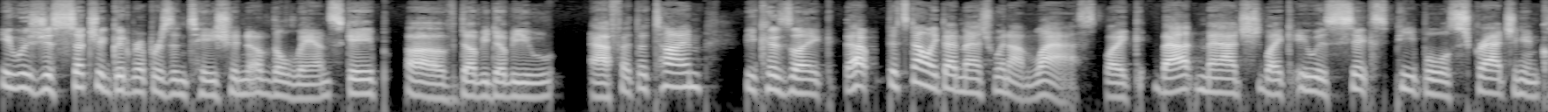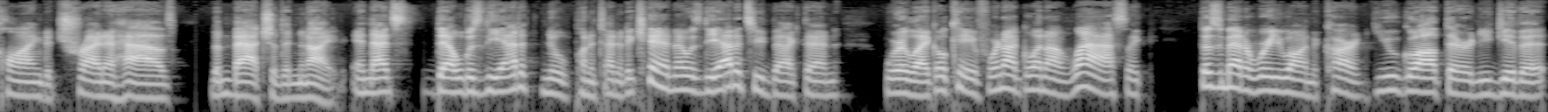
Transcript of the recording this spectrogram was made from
it was just such a good representation of the landscape of WWF at the time because like that it's not like that match went on last like that match like it was six people scratching and clawing to try to have the match of the night and that's that was the attitude no pun intended again that was the attitude back then where like okay if we're not going on last like doesn't matter where you are on the card you go out there and you give it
